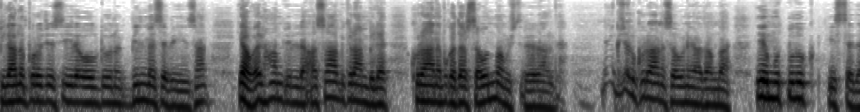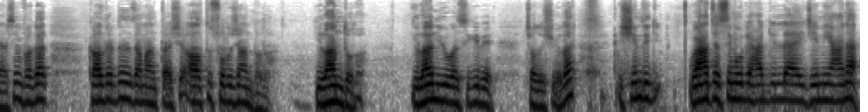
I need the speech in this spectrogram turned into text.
planı projesiyle olduğunu bilmese bir insan ya elhamdülillah ashab-ı kiram bile Kur'an'ı bu kadar savunmamıştır herhalde. Ne güzel Kur'an'ı savunuyor adamlar diye mutluluk hissedersin. Fakat kaldırdığın zaman taşı altı solucan dolu. Yılan dolu Yılan yuvası gibi çalışıyorlar. E şimdi وَاَعْتَسِمُوا بِحَبْلِ اللّٰهِ cemiyana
